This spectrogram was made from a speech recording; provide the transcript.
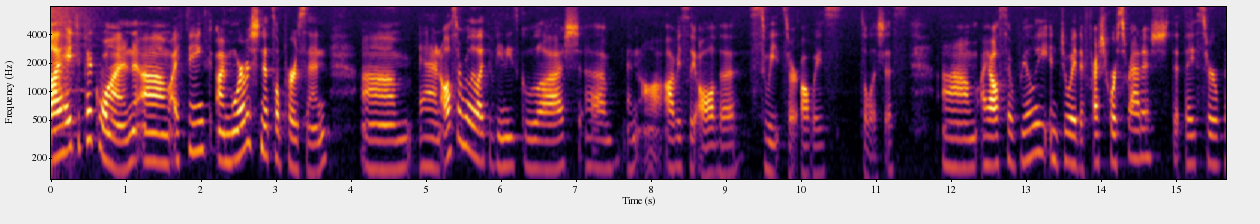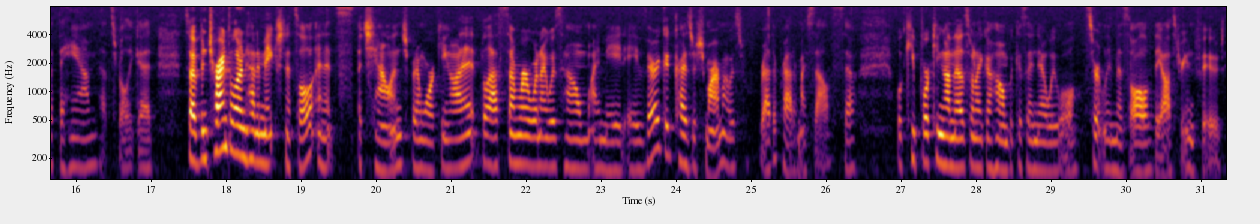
I hate to pick one. Um, I think I'm more of a schnitzel person. Um, and also really like the Viennese goulash. Um, and obviously all the sweets are always delicious. Um, I also really enjoy the fresh horseradish that they serve with the ham. That's really good. So I've been trying to learn how to make schnitzel, and it's a challenge, but I'm working on it. Last summer when I was home, I made a very good Kaiserschmarrn. I was rather proud of myself. So we'll keep working on those when I go home because I know we will certainly miss all of the Austrian food.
